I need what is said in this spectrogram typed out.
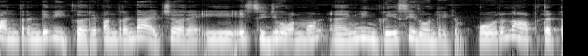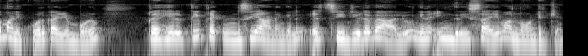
പന്ത്രണ്ട് വീക്ക് വരെ പന്ത്രണ്ട് ആഴ്ച വരെ ഈ എച്ച് സി ജി ഹോർമോൺ ഇങ്ങനെ ഇൻക്രീസ് ചെയ്തുകൊണ്ടിരിക്കും. ഓരോ നാൽപ്പത്തെട്ട് മണിക്കൂർ കഴിയുമ്പോഴും ഹെൽത്തി പ്രഗ്നൻസി ആണെങ്കിൽ എച്ച് സി ജിയുടെ വാല്യൂ ഇങ്ങനെ ഇൻക്രീസ് ആയി വന്നുകൊണ്ടിരിക്കും.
